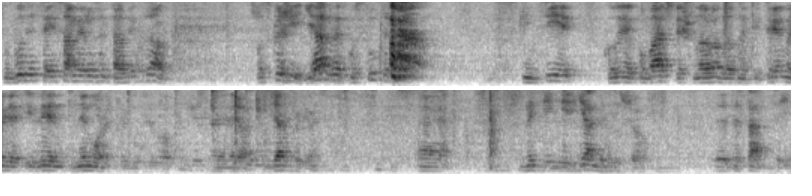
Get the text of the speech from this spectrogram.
то буде цей самий результат, як завжди. От скажіть, як ви поступите кінці, коли ви побачите, що народ вас не підтримує і ви не можете бути зовсім? Е, Дякую. Е, Не тільки я не зійшов е, з дистанції,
